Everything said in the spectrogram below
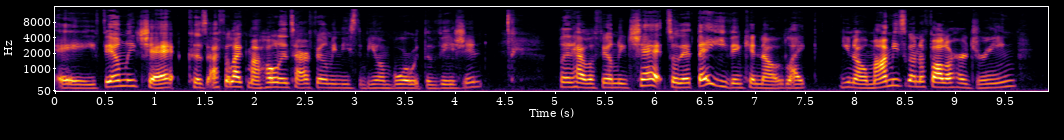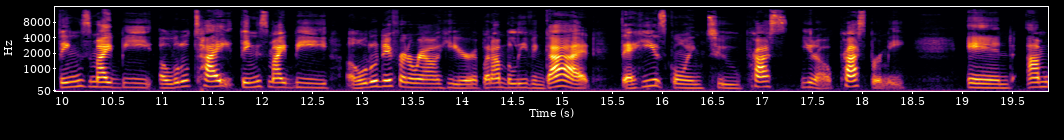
a family chat because I feel like my whole entire family needs to be on board with the vision. plan to have a family chat so that they even can know, like, you know, mommy's to follow her dream. Things might be a little tight, things might be a little different around here, but I'm believing God that He is going to pros, you know, prosper me and I'm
